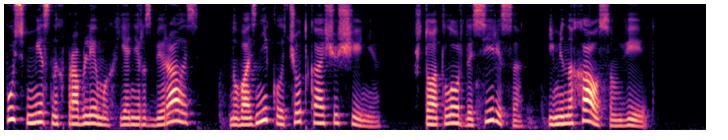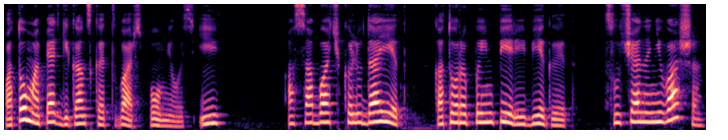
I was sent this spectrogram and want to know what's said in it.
Пусть в местных проблемах я не разбиралась, но возникло четкое ощущение, что от лорда Сириса именно хаосом веет. Потом опять гигантская тварь вспомнилась и... А собачка-людоед, которая по империи бегает, случайно не ваша?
